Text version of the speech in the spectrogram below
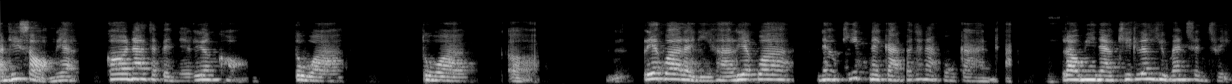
อันที่สองเนี่ยก็น่าจะเป็นในเรื่องของตัวตัวเอ่อเรียกว่าอะไรดีคะ เรียกว่าแนวคิดในการพัฒนาโครงการค่ะ เรามีแนวคิดเรื่อง human centric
